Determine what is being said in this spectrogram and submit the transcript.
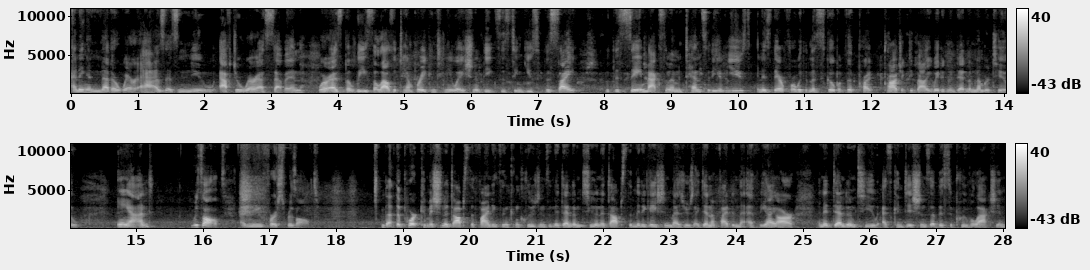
adding another whereas as new after whereas seven, whereas the lease allows a temporary continuation of the existing use of the site with the same maximum intensity of use and is therefore within the scope of the pro- project evaluated in addendum number two. And resolved, a new first resolved. That the Port Commission adopts the findings and conclusions in Addendum 2 and adopts the mitigation measures identified in the FEIR and Addendum 2 as conditions of this approval action.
